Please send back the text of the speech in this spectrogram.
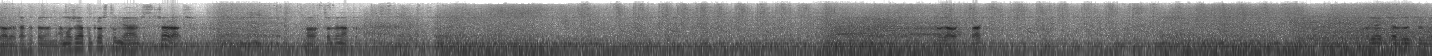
Dobra, tak na pewno nie. A może ja po prostu miałem strzelać? O, co wy na to? Udało się, tak? Ojej, przewrócił mnie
